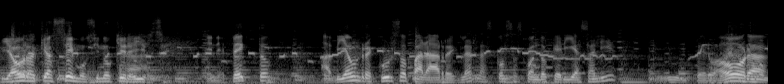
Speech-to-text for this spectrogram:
¿Y ahora qué hacemos si no quiere irse? En efecto, había un recurso para arreglar las cosas cuando quería salir, pero ahora...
